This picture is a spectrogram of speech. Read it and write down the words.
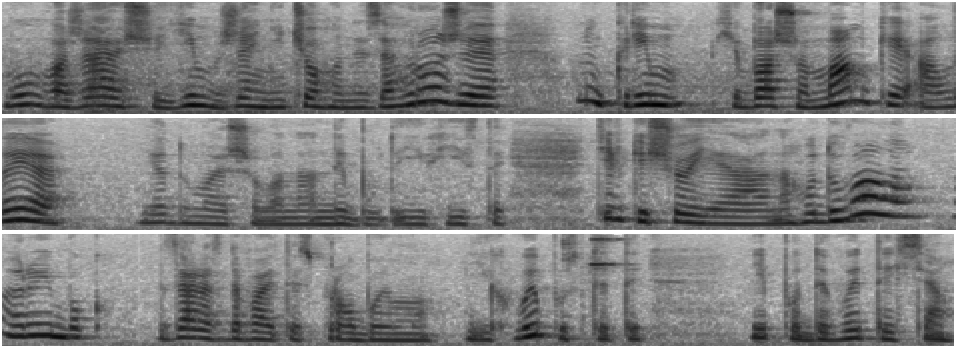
бо вважаю, що їм вже нічого не загрожує. Ну, крім хіба що мамки, але я думаю, що вона не буде їх їсти. Тільки що я нагодувала рибок. Зараз давайте спробуємо їх випустити і подивитися,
